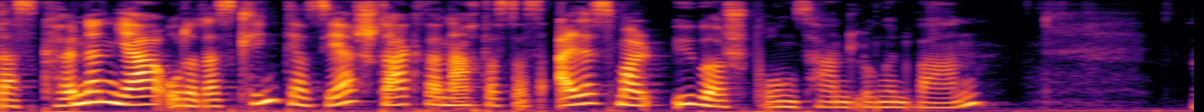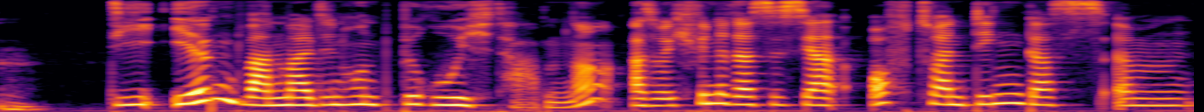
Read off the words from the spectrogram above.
Das können ja, oder das klingt ja sehr stark danach, dass das alles mal Übersprungshandlungen waren die irgendwann mal den Hund beruhigt haben. Ne? Also ich finde, das ist ja oft so ein Ding, dass ähm,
